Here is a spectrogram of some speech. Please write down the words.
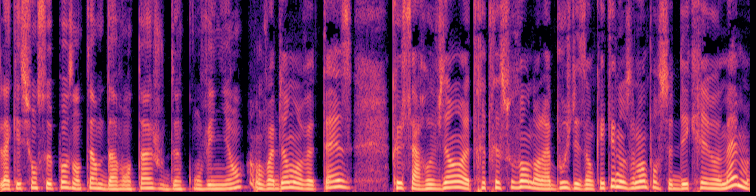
la question se pose en termes d'avantages ou d'inconvénients. On voit bien dans votre thèse que ça revient euh, très très souvent dans la bouche des enquêtés, non seulement pour se décrire eux-mêmes,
